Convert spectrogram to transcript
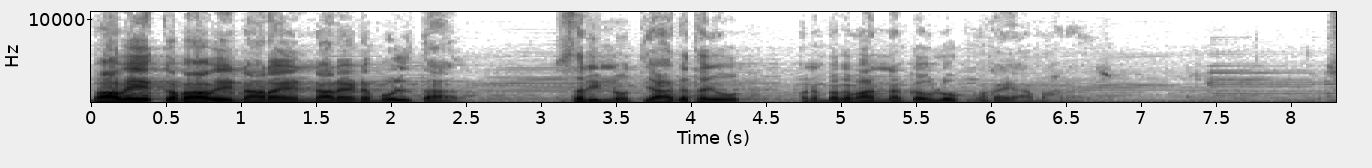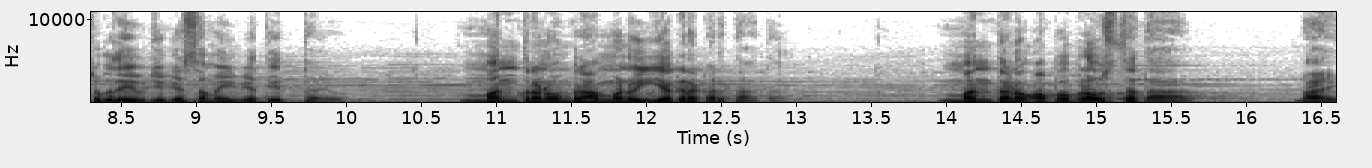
ભાવે ક ભાવે નારાયણ નારાયણ બોલતા શરીરનો ત્યાગ થયો અને ભગવાનના ગૌલોકમાં ગયા મહારાજ. સુખદેવજી કે સમય વ્યતીત થયો. મંત્રનો બ્રાહ્મણો યજ્ઞ કરતા હતા. મંત્રનો અપભ્રંશ થતા. ભાઈ,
